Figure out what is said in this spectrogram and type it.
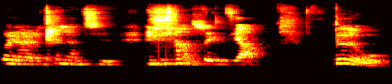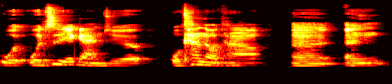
会让人看上去很想睡觉。但是我我我自己感觉，我看到他，嗯嗯，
